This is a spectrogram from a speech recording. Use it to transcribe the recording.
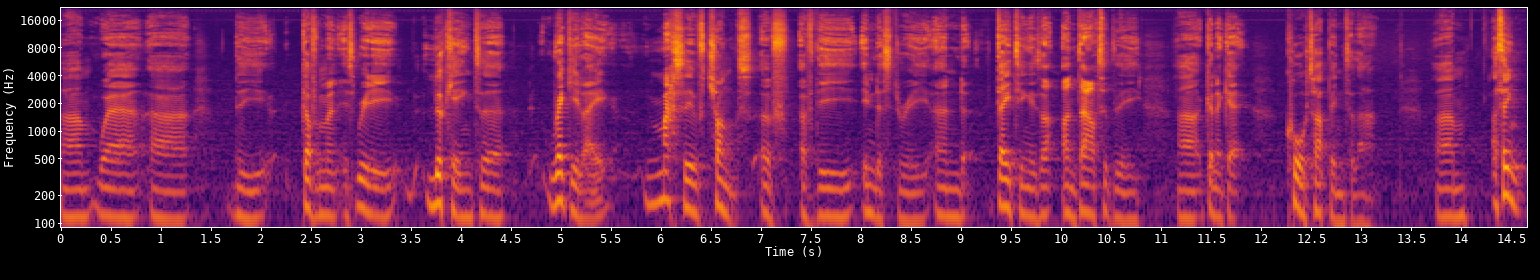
um, where uh, the government is really looking to regulate massive chunks of, of the industry, and dating is undoubtedly uh, going to get caught up into that. Um, I think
